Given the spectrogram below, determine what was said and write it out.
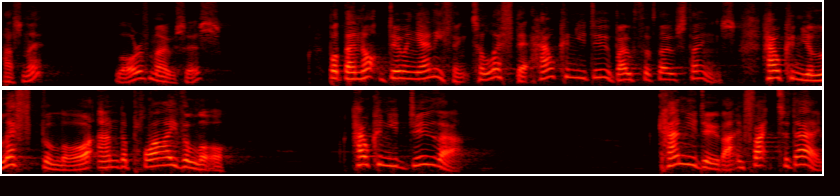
hasn't it? Law of Moses. But they're not doing anything to lift it. How can you do both of those things? How can you lift the law and apply the law? How can you do that? Can you do that? In fact, today,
